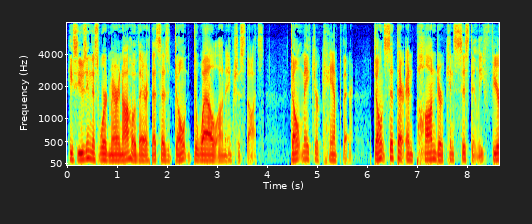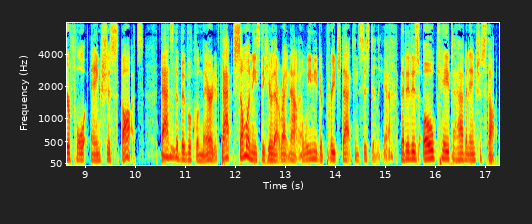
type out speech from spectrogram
he's using this word marinaho there that says don't dwell on anxious thoughts. Don't make your camp there. Don't sit there and ponder consistently fearful anxious thoughts. That's Mm-hmm. the biblical narrative. That someone needs to hear that right now and we need to preach that consistently Yeah. that it is okay to have an anxious thought.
